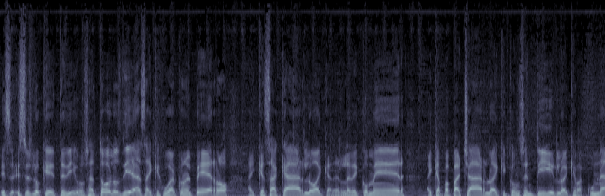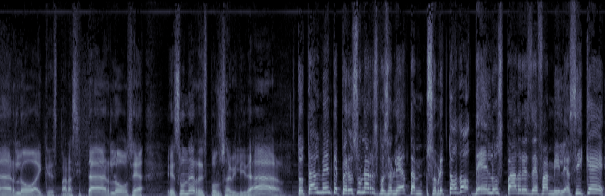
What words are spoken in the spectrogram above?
eso, eso es lo que te digo. O sea, todos los días hay que jugar con el perro, hay que sacarlo, hay que darle de comer, hay que apapacharlo, hay que consentirlo, hay que vacunarlo, hay que desparasitarlo. O sea, es una responsabilidad. Totalmente, pero es una responsabilidad sobre todo de los padres de familia. Así que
